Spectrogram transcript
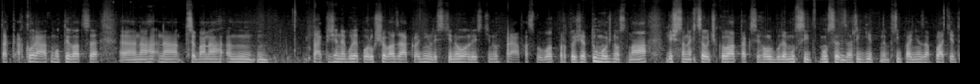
tak akorát motivace na, na třeba na mm, tak, že nebude porušovat základní listinu, listinu práv a svobod, protože tu možnost má. Když se nechce očkovat, tak si hol bude muset, muset zařídit, případně zaplatit,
